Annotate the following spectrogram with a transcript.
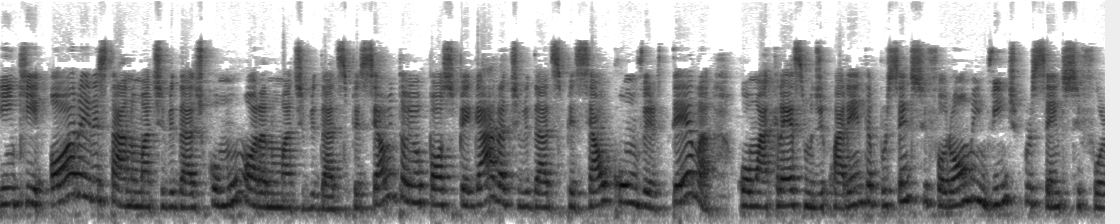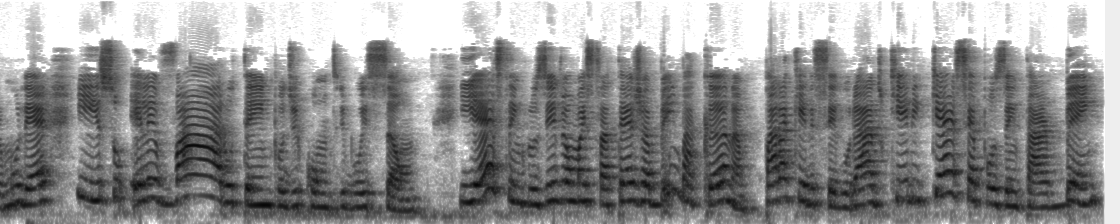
em que ora ele está numa atividade comum, ora numa atividade especial, então eu posso pegar a atividade especial, convertê-la com um acréscimo de 40% se for homem, 20% se for mulher e isso elevar o tempo de contribuição. E esta, inclusive, é uma estratégia bem bacana para aquele segurado que ele quer se aposentar bem,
